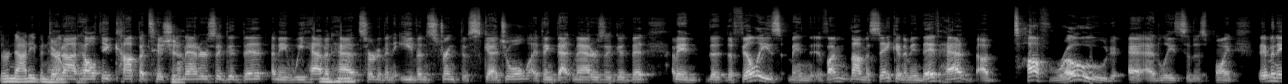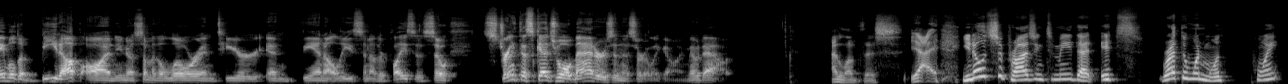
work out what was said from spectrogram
They're not even They're healthy. not healthy. Competition Yeah. matters a good bit. I mean, we haven't Mhm. had sort of an even strength of schedule. I think that matters a good bit. I mean, the, the Phillies, I mean, if I'm not mistaken, I mean, they've had a tough road at, least to this point. They've been able to beat up on, you know, some of the lower end tier in the NL East and other places. So strength of schedule matters in this early going, no doubt. I love this. Yeah, you know what's surprising to me that it's we're at the one month point,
